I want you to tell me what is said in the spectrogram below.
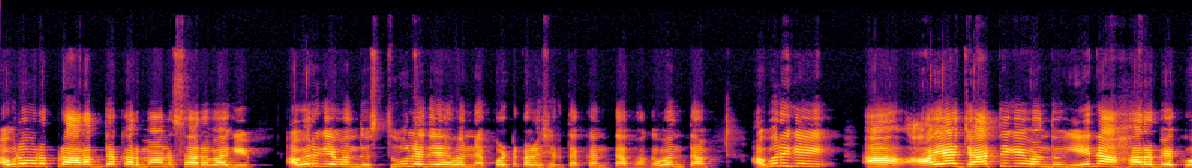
ಅವರವರ ಪ್ರಾರಬ್ಧ ಕರ್ಮಾನುಸಾರವಾಗಿ ಅವರಿಗೆ ಒಂದು ಸ್ಥೂಲ ದೇಹವನ್ನ ಕೊಟ್ಟು ಕಳಿಸಿರ್ತಕ್ಕಂಥ ಭಗವಂತ ಅವರಿಗೆ ಆ, ಆಯಾ ಜಾತಿಗೆ ಒಂದು ಏನು ಆಹಾರ ಬೇಕೋ,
